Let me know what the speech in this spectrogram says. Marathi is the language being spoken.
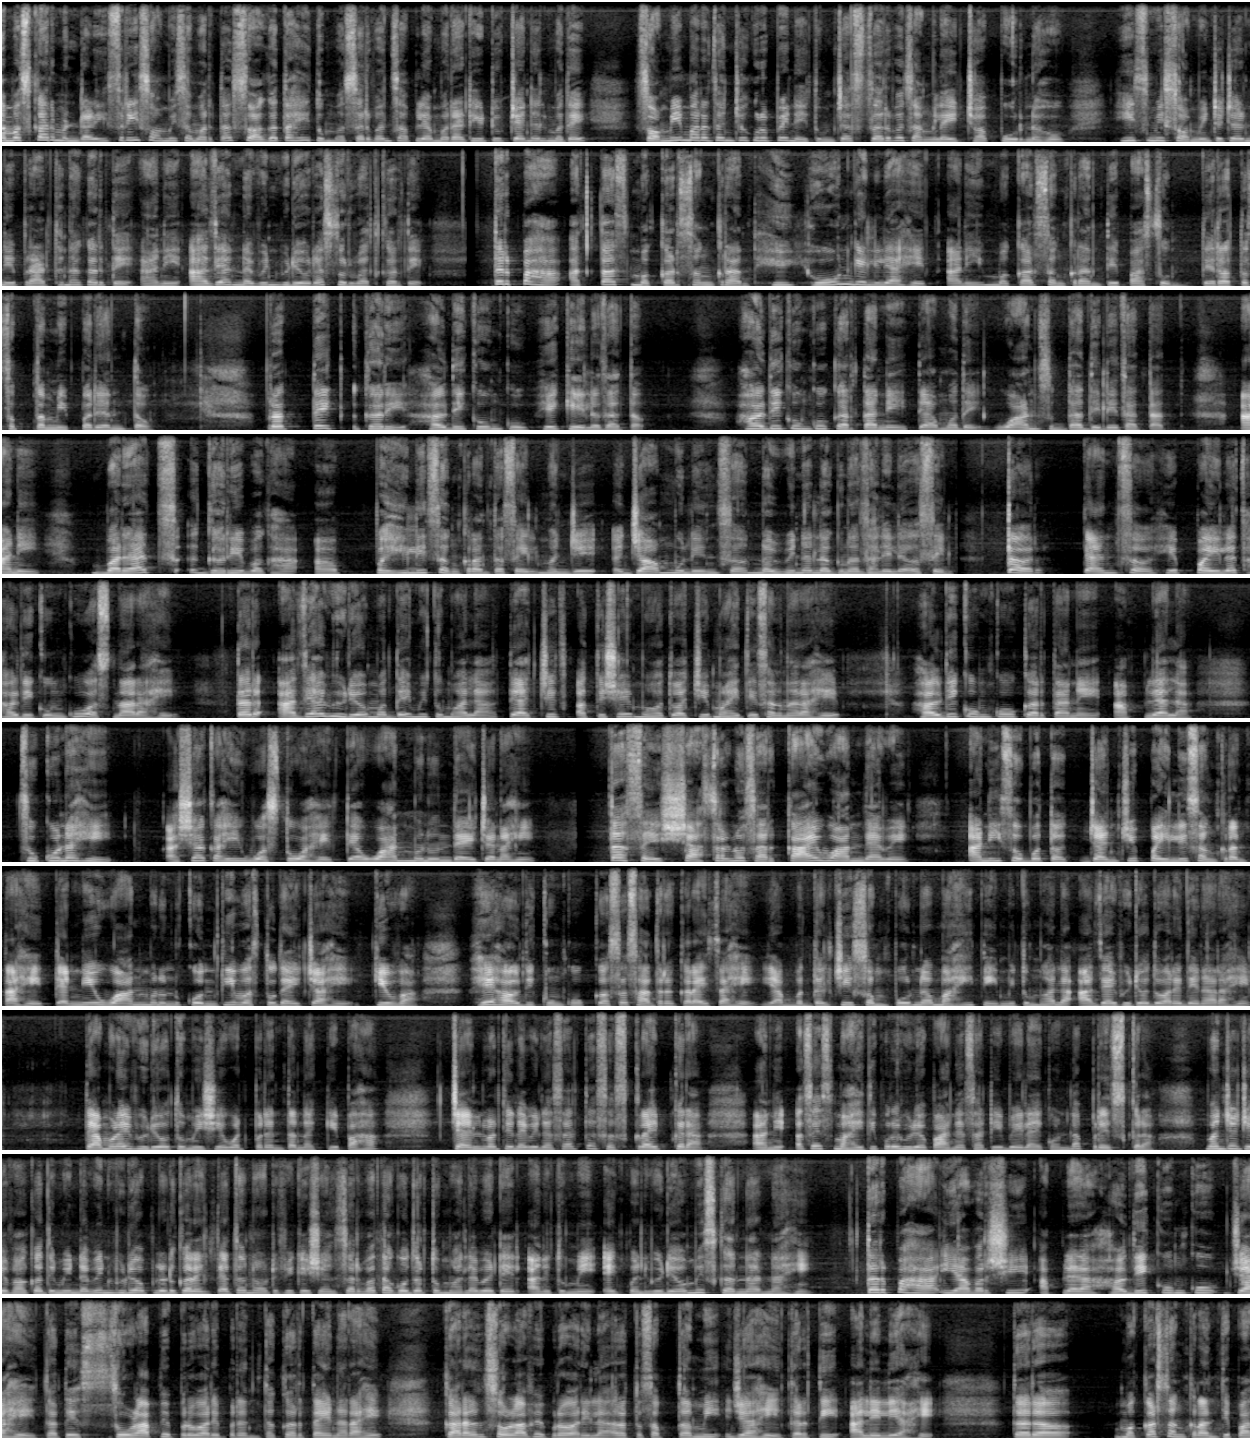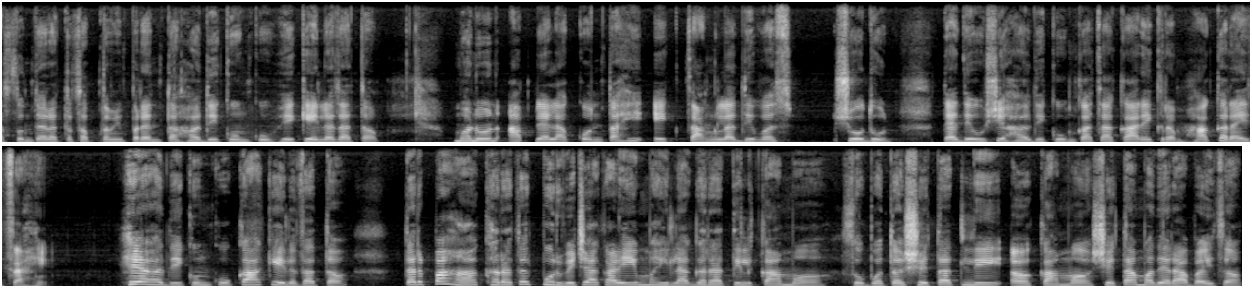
नमस्कार मंडळी श्री स्वामी समर्थ. स्वागत आहे तुम्हा सर्वांचं आपल्या मराठी यूट्यूब चॅनलमध्ये स्वामी महाराजांच्या कृपेने तुमच्या सर्व चांगल्या इच्छा पूर्ण हो. हीच मी स्वामींच्या चरणी प्रार्थना करते आणि आज या नवीन व्हिडिओला सुरुवात करते. तर पहा आत्ताच मकर संक्रांत ही होऊन गेलेली आहेत आणि मकर संक्रांतीपासून ते रथसप्तमीपर्यंत प्रत्येक घरी हळदी कुंकू हे केलं जातं. हळदी कुंकू करताना त्यामध्ये वाणसुद्धा दिले जातात. आणि बऱ्याच घरी बघा पहिली संक्रांत असेल म्हणजे ज्या मुलींचं नवीन लग्न झालेलं असेल तर त्यांचं हे पहिलंच हळदी कुंकू असणार आहे. तर आज या व्हिडिओमध्ये मी तुम्हाला त्याचीच अतिशय महत्त्वाची माहिती सांगणार आहे. हळदी कुंकू करताना आपल्याला चुकूनही अशा काही वस्तू आहेत त्या वाण म्हणून द्यायच्या नाही. तसेच शास्त्रानुसार काय वाण द्यावे? आणि सोबतच ज्यांची पहिली संक्रांत आहे त्यांनी वाण म्हणून कोणती वस्तू द्यायची आहे किंवा हे हळदी कुंकू कसं साजरं करायचं आहे याबद्दलची संपूर्ण माहिती मी तुम्हाला आज या व्हिडिओद्वारे देणार आहे. त्यामुळे व्हिडिओ तुम्ही शेवटपर्यंत नक्की पहा. चॅनलवरती नवीन असाल तर सबस्क्राईब करा आणि असेच माहितीपूर्ण व्हिडिओ पाहण्यासाठी बेल आयकॉनला प्रेस करा. म्हणजे जेव्हा कधी मी नवीन व्हिडिओ अपलोड करेल त्याचं नोटिफिकेशन सर्वात अगोदर तुम्हाला भेटेल आणि तुम्ही एक पण व्हिडिओ मिस करणार नाही. तर पहा यावर्षी आपल्याला हळदी कुंकू जे आहे तर ते सोळा फेब्रुवारीपर्यंत करता येणार आहे. कारण सोळा फेब्रुवारीला रथसप्तमी जी आहे तर ती आलेली आहे. तर मकर संक्रांतीपासून ते रथसप्तमीपर्यंत हळदी कुंकू हे केलं जातं. म्हणून आपल्याला कोणताही एक चांगला दिवस शोधून त्या दिवशी हळदी कुंकाचा कार्यक्रम हा करायचा आहे. हे हळदी कुंकू का केलं जातं? तर पहा खरं तर पूर्वीच्या काळी महिला घरातील कामं सोबतच शेतातली कामं शेतामध्ये राबायचं.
